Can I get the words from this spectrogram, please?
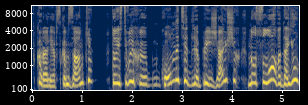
«В королевском замке, то есть в их э, комнате для приезжающих, но слово даю...»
